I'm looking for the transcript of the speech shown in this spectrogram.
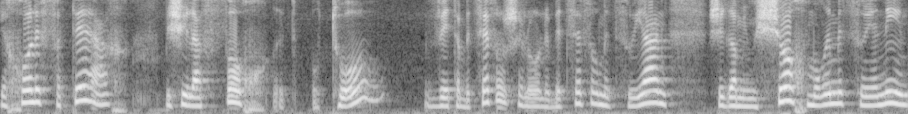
יכול לפתח בשביל להפוך את אותו ואת הבית ספר שלו לבית ספר מצוין, שגם ימשוך מורים מצוינים.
